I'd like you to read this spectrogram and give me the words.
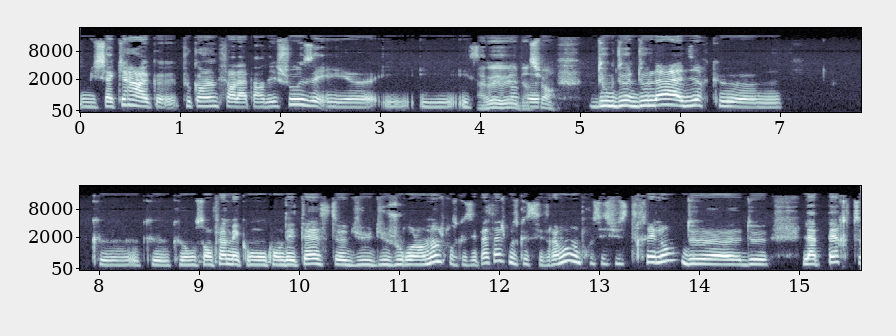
mais chacun peut quand même faire la part des choses. Et, euh, et, ah oui, oui, bien sûr. Euh, donc de, de, là à dire que qu'on que, que s'enflamme et qu'on déteste du, du, jour au lendemain, je pense que c'est pas ça. Je pense que c'est vraiment un processus très lent de, de la perte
